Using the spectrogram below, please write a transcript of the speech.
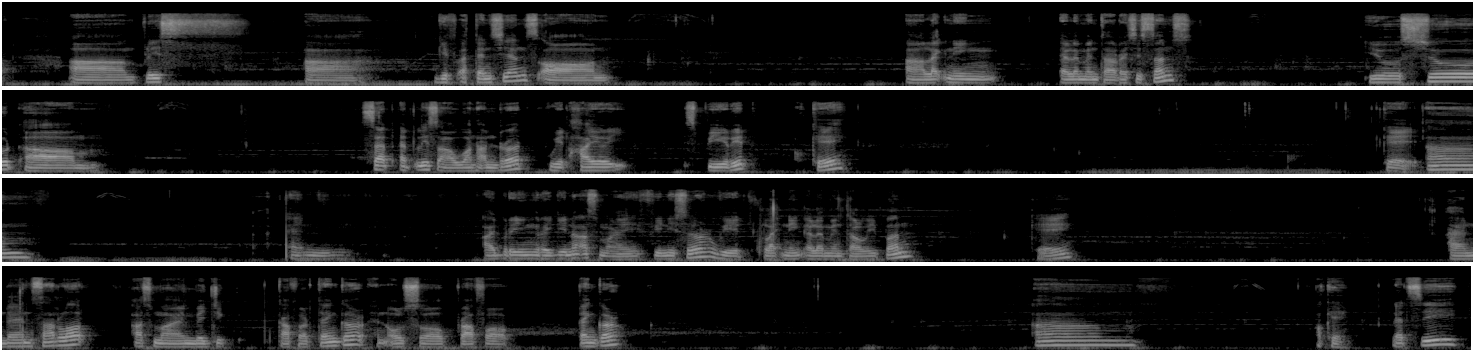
Um, please uh, give attentions on uh, lightning elemental resistance. You should um, set at least a uh, 100 with higher spirit okay? Okay um and I bring Regina as my finisher with lightning elemental weapon okay? And then Charlotte as my magic cover tanker and also provoke tanker um okay let's see.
